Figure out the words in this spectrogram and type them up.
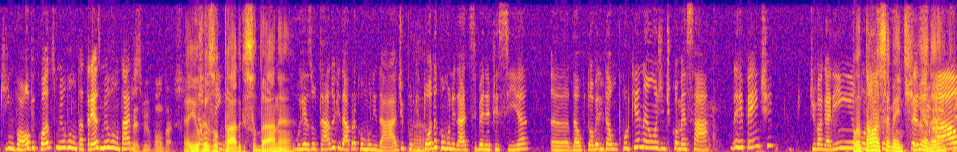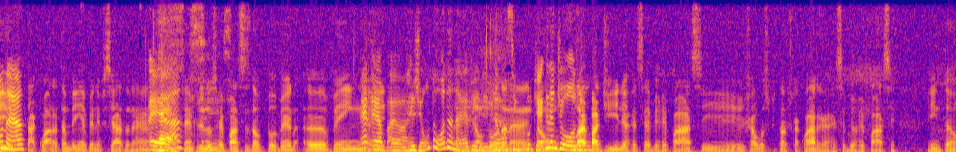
que envolve quantos mil voluntários? 3 mil voluntários? 3 mil voluntários. É, e o Então, assim, resultado que isso dá, né? o resultado que dá para a comunidade, porque É. toda a comunidade se beneficia ah, da Oktober. Então, por que não a gente começar, de repente, devagarinho, Plantar uma sementinha, né? festival, Que né? Taquara também é beneficiado, né? É. Sempre Sim, nos sim. repasses da Oktober ah, vem. É, é aí- a, a região toda, né, a região Vini? toda, então, assim, né? porque Então, é grandioso. O Lar Padilha recebe repasse, já o Hospital de Taquara já recebeu repasse. Então,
